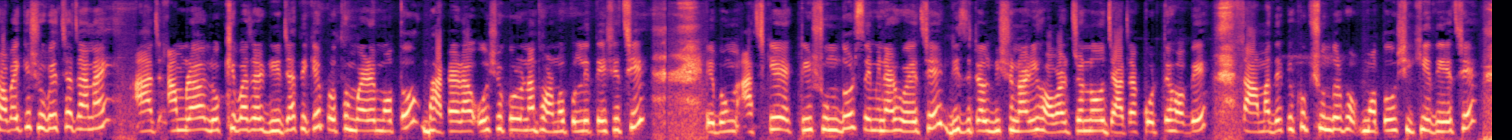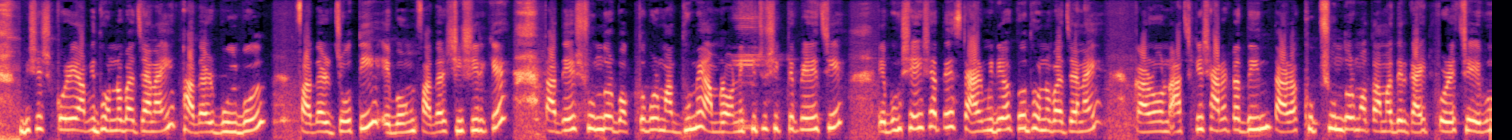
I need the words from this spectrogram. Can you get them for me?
সবাইকে শুভেচ্ছা জানাই। আজ আমরা লক্ষ্মীবাজার গির্জা থেকে প্রথমবারের মতো ভাটারা ঐশকরুণা ধর্মপল্লীতে এসেছি এবং আজকে একটি সুন্দর সেমিনার হয়েছে। ডিজিটাল মিশনারি হওয়ার জন্য যা যা করতে হবে তা আমাদেরকে খুব সুন্দর মতো শিখিয়ে দিয়েছে। বিশেষ করে আমি ধন্যবাদ জানাই ফাদার বুলবুল, ফাদার জ্যোতি এবং ফাদার শিশিরকে। তাদের সুন্দর বক্তব্যের মাধ্যমে আমরা অনেক কিছু শিখতে পেরেছি এবং সেই সাথে স্টার মিডিয়াকেও ধন্যবাদ জানাই। কারণ আজকে সারাটা দিন তারা খুব সুন্দর মতো আমাদের গাইড করেছে এবং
